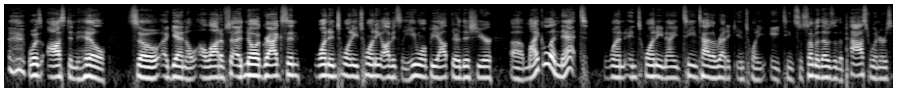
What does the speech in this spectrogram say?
was Austin Hill. So again, a, a lot of uh, Noah Gragson won in 2020. Obviously, he won't be out there this year. Uh, Michael Annett won in 2019. Tyler Reddick in 2018. So some of those are the past winners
